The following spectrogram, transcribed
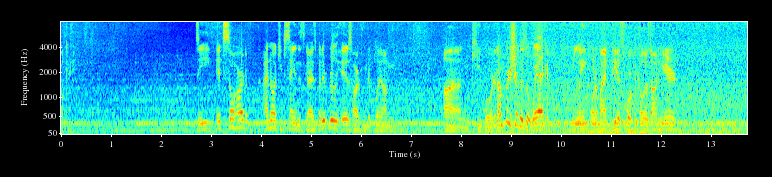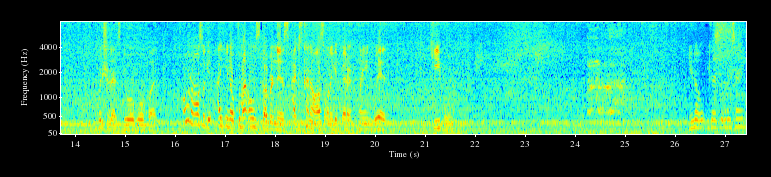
Okay. See, it's so hard to. I know I keep saying this, guys, but it really is hard for me to play on on keyboard. And I'm pretty sure there's a way I could link one of my PS4 controllers on here. I'm pretty sure that's doable, but I want to also get, I, you know, for my own stubbornness, I just kind of also want to get better at playing with keyboard. You know, you guys get what I'm saying?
